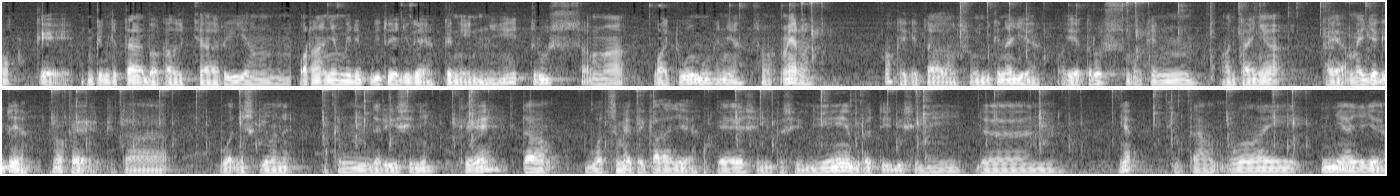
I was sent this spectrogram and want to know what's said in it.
Oke, mungkin kita bakal cari yang warnanya mirip gitu ya juga ya. Mungkin ini terus sama white wool mungkin ya, sama merah. Oke, kita langsung bikin aja ya. Oh iya, terus mungkin lantainya kayak meja gitu ya. Oke, kita buatnya segimana? Mungkin dari sini. Oke, kita buat simetrikal aja ya. Oke sini ke sini berarti di sini dan ya kita mulai ini aja ya.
